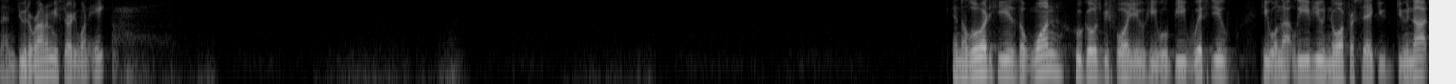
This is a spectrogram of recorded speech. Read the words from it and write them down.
Then Deuteronomy 31 8. In the Lord, He is the one who goes before you. He will be with you. He will not leave you nor forsake you. Do not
